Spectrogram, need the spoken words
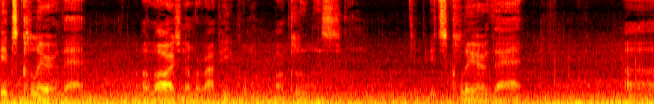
It's clear that a large number of our people are clueless. It's clear that uh,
